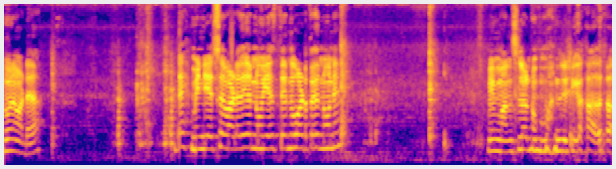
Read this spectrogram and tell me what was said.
నూనె పడ్డదా? అంటే మేము చేస్తే పడదు కానీ నువ్వు చేస్తే ఎందుకు పడుతుంది నూనె? మీ మనసులో నువ్వు మనిషి కాదా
